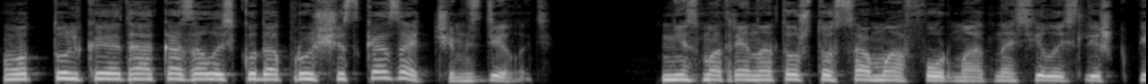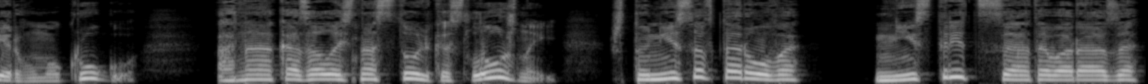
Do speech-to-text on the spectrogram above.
Вот только это оказалось куда проще сказать, чем сделать. Несмотря на то, что сама форма относилась лишь к первому кругу, она оказалась настолько сложной, что ни со второго, ни с тридцатого раза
